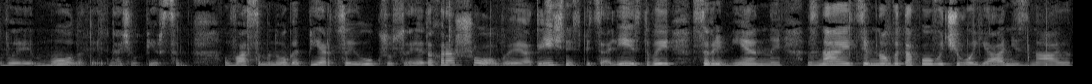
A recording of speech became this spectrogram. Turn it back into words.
«Вы молоды», – начал Пирсон. «У вас много перца и уксуса. Это хорошо. Вы отличный специалист. Вы современный. Знаете много такого, чего я не знаю.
